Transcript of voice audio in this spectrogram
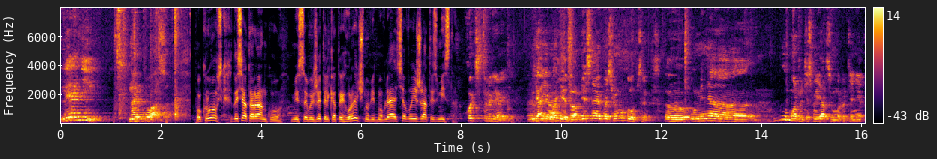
Леонид. На евакуацію. Покровськ, 10 ранку. Місцевий житель категорично відмовляється виїжджати з міста. Хоть стреляйте. Я не поеду. Объясняю, почему, хлопцы. Э, У меня, ну, можете смеяться, можете нет.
